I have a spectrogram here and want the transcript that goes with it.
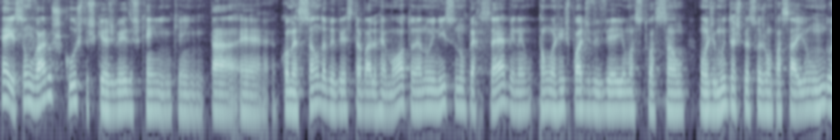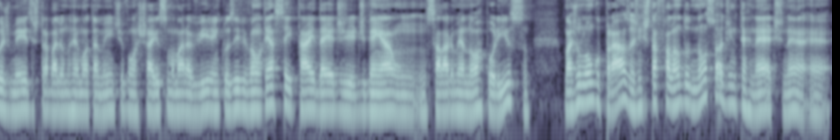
É, e são vários custos que às vezes quem está é, começando a viver esse trabalho remoto, né, no início não percebe, né? Então a gente pode viver aí uma situação onde muitas pessoas vão passar aí um, dois meses trabalhando remotamente e vão achar isso uma maravilha, inclusive vão até aceitar a ideia de, de ganhar um, um salário menor por isso, mas no longo prazo a gente está falando não só de internet, né? É,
